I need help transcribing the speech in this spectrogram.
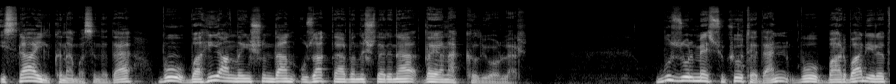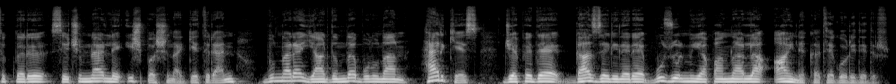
İsrail kınamasını da bu vahiy anlayışından uzak davranışlarına dayanak kılıyorlar. Bu zulme sükut eden, bu barbar yaratıkları seçimlerle iş başına getiren, bunlara yardımda bulunan herkes cephede Gazze'lilere bu zulmü yapanlarla aynı kategoridedir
